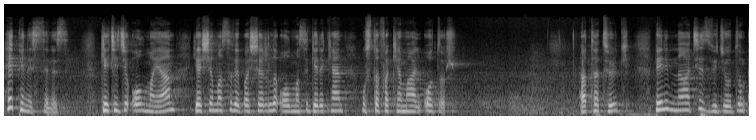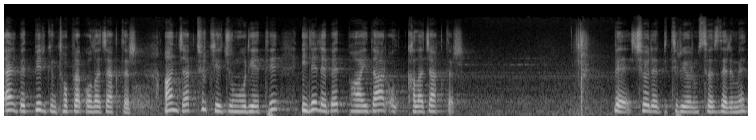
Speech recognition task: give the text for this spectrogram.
hepinizsiniz. Geçici olmayan, yaşaması ve başarılı olması gereken Mustafa Kemal odur. Atatürk, benim naçiz vücudum elbet bir gün toprak olacaktır. Ancak Türkiye Cumhuriyeti ilelebet payidar kalacaktır. Ve şöyle bitiriyorum sözlerimi.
